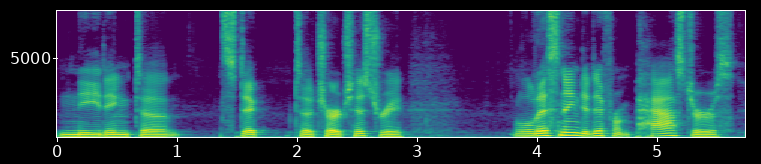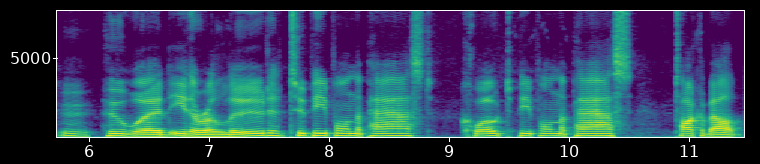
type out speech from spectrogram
needing to stick to church history, listening to different pastors mm. who would either allude to people in the past, quote people in the past, talk about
